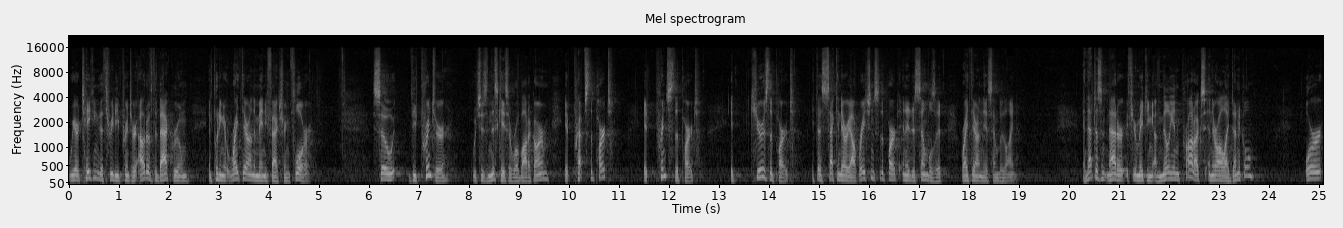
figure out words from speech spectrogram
we are taking the 3D printer out of the back room and putting it right there on the manufacturing floor. So the printer, which is in this case a robotic arm, it preps the part, it prints the part, it cures the part, it does secondary operations to the part, and it assembles it right there on the assembly line. And that doesn't matter if you're making a million products and they're all identical, or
